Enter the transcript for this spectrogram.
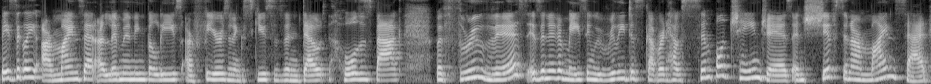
Basically, our mindset, our limiting beliefs, our fears and excuses and doubt hold us back. But through this, isn't it amazing? We really discovered how simple changes and shifts in our mindset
